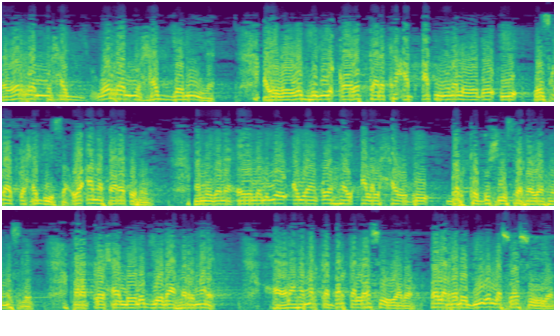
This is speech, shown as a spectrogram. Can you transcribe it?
guran muxajaliina ayagoo wejigii qoobabkale ka cadcad min alwuduu'i waysqaadka xaggiisa wa ana faratuhum. Anigana ceelaliyow ayaan u ahay cala alxawdi darka dushiisa rawaahu muslim. Faradka waxaa loola jeedaa horumare. Xoolaha marka darka loo sii wado oo la rabo biyo in la soo siiyo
